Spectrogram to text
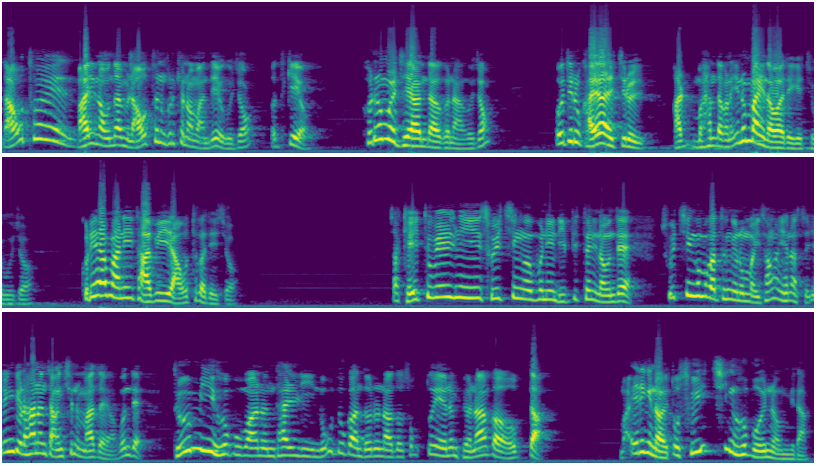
라우터에 말이 나온다면 라우터는 그렇게 나오면 안 돼요. 그죠? 어떻게 해요? 흐름을 제한다거나, 그죠? 어디로 가야 할지를 한다거나 이런 말이 나와야 되겠죠. 그죠? 그래야만이 답이 라우터가 되죠. 자, 게이트웨이니 스위칭 허브니 리피턴이 나오는데 스위칭 허브 같은 경우는 뭐 이상하게 해놨어요. 연결하는 장치는 맞아요. 근데 더미 허브와는 달리 노드가 늘어나도 속도에는 변화가 없다. 막 이런 게 나와요. 또 스위칭 허브 나옵니다.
